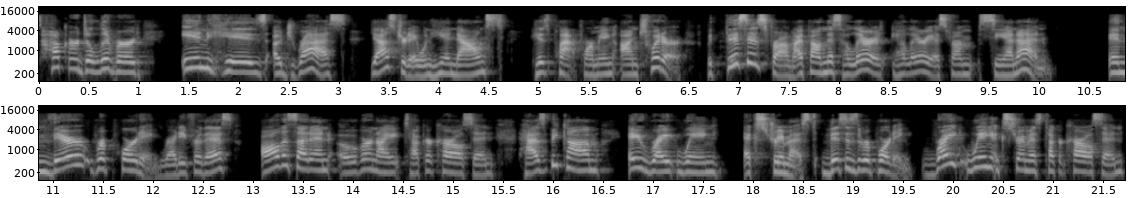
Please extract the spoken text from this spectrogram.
Tucker delivered in his address yesterday when he announced his platforming on Twitter. But this is from, I found this hilarious, hilarious from CNN. In their reporting, ready for this? All of a sudden, overnight, Tucker Carlson has become a right wing extremist. This is the reporting. Right wing extremist Tucker Carlson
